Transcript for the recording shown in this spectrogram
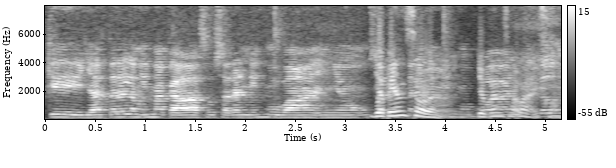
que ya estar en la misma casa, usar el mismo baño. Yo pienso- pensaba eso.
